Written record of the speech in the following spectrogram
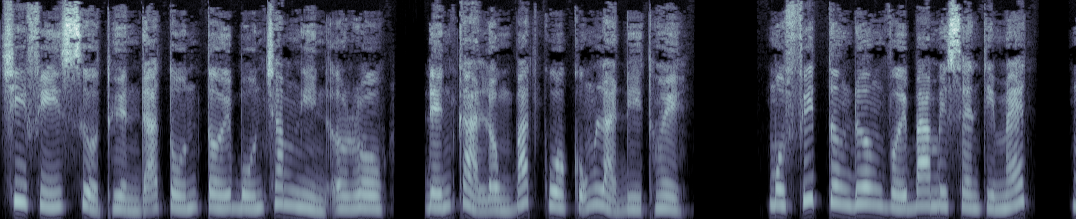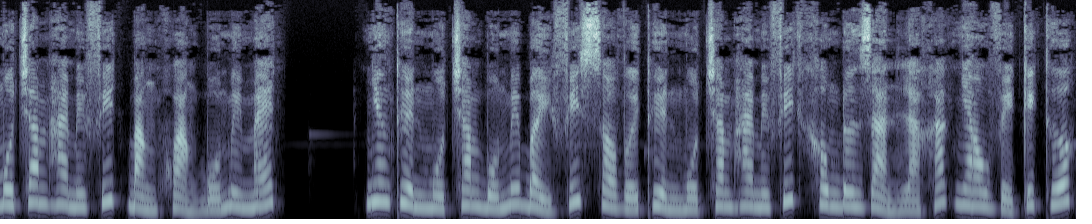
chi phí sửa thuyền đã tốn tới 400.000 euro, đến cả lồng bắt cua cũng là đi thuê. Một feet tương đương với 30cm, 120 feet bằng khoảng 40 mét. Nhưng thuyền 147 feet so với thuyền 120 feet không đơn giản là khác nhau về kích thước.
